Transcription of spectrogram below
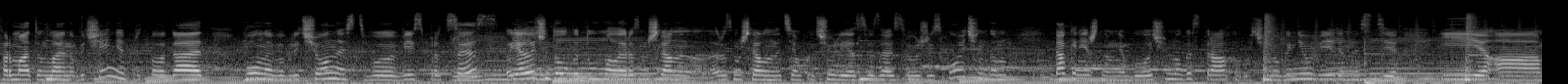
формат онлайн-обучения предполагает полную вовлеченность в весь процесс. Я очень долго думала и размышляла, размышляла над тем, хочу ли я связать свою жизнь с коучингом. Да, конечно, у меня было очень много страхов, очень много неуверенности. И а,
